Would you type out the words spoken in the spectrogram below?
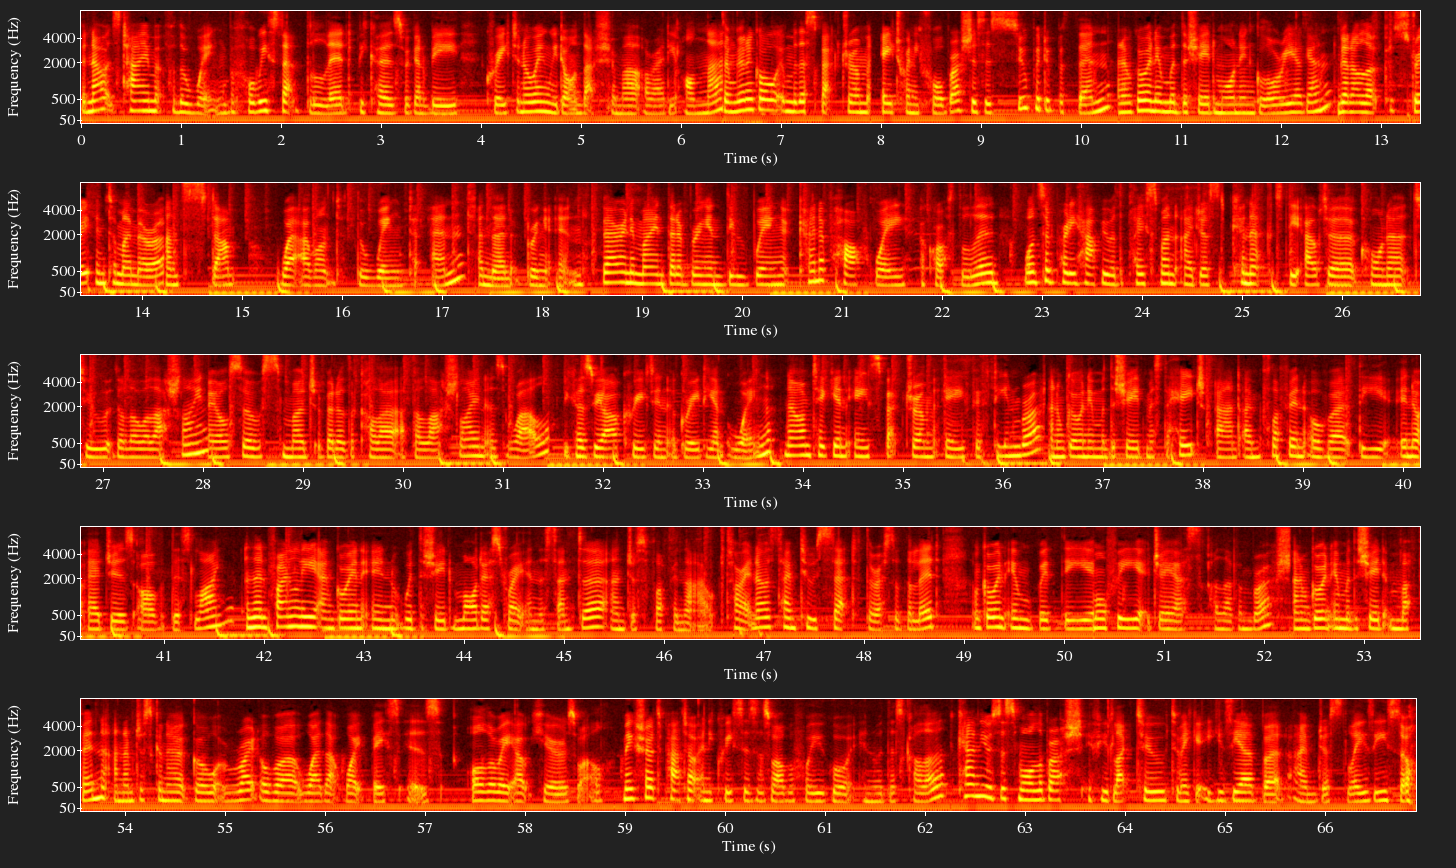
But now it's time for the wing before we set the lid because we're going to be creating a wing. We don't want that shimmer already on there. So I'm going to go in with a Spectrum A24 brush. This is super duper thin and I'm going in with the shade Morning Glory again. I'm going to look straight into my mirror and stamp where I want the wing to end and then bring it in. Bearing in mind that I'm bringing the wing kind of halfway across the lid. Once I'm pretty happy with the placement, I just connect the outer corner to the lower lash line. I also smudge a bit of the colour at the lash line as well because we are creating a gradient wing. Now I'm taking a Spectrum A15 brush and I'm going in with the shade Mr. H and I'm fluffing over the inner edges of this line. And then finally I'm going in with the shade Modest right in the centre and just fluffing that out. Alright, now it's time to set the rest of the lid. I'm going in with the Morphe JS11 brush and I'm going in with the shade Muffin and I'm just gonna go right over where that white base is all the way out here as well. Make sure to pat out any creases as well before you go in with this colour. You can use a smaller brush if you'd like to, to make it easier, but I'm just lazy, so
